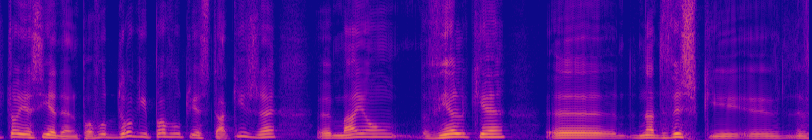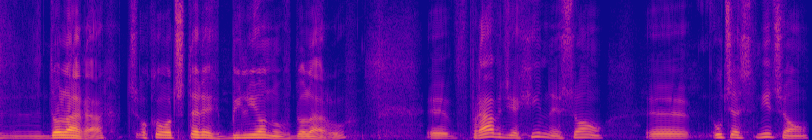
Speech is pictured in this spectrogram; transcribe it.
y, to jest jeden powód. Drugi powód jest taki, że y, mają wielkie y, nadwyżki y, w dolarach, około 4 bilionów dolarów. Y, Wprawdzie Chiny są, y, uczestniczą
